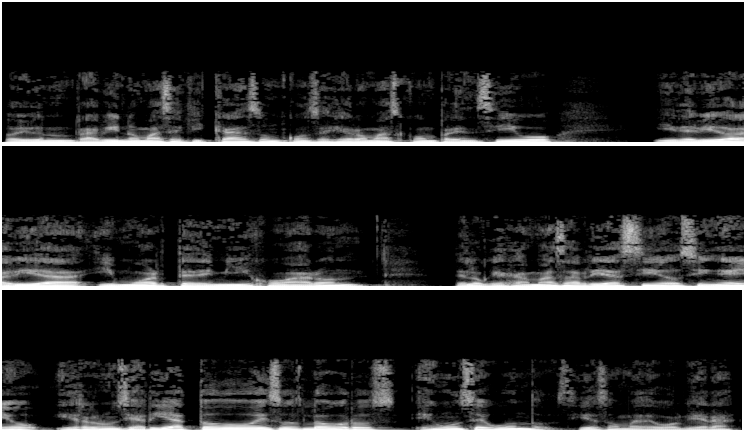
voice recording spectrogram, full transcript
soy un rabino más eficaz, un consejero más comprensivo y debido a la vida y muerte de mi hijo Aarón, de lo que jamás habría sido sin ello y renunciaría a todos esos logros en un segundo si eso me devolviera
